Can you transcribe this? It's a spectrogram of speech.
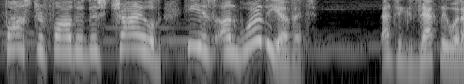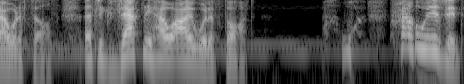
foster father this child? He is unworthy of it. That's exactly what I would have felt. That's exactly how I would have thought. How is it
